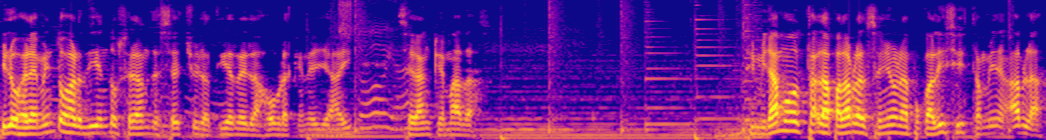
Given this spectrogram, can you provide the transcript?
y los elementos ardiendo serán deshechos, y la tierra y las obras que en ella hay serán quemadas. Si miramos la palabra del Señor en Apocalipsis, también habla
